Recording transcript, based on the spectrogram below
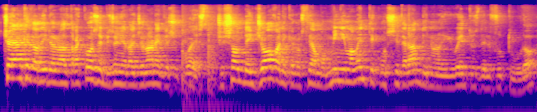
C'è anche da dire un'altra cosa e bisogna ragionare anche su questo. Ci sono dei giovani che non stiamo minimamente considerando in una Juventus del futuro,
